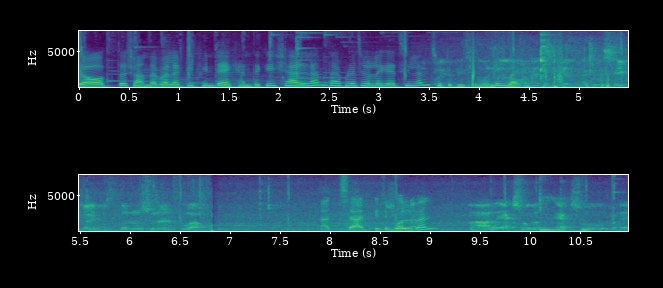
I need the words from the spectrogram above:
চপ। তো সন্ধ্যাবেলার টিফিনটা এখান থেকেই সারলাম তারপরে চলে গেছিলাম ছোট পিসিমণির বাড়িতে। আচ্ছা আর কিছু বলবেন? আর একশো একশো মানে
